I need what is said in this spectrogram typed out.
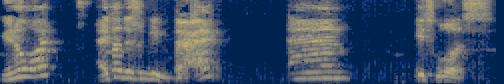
You know what? I thought this would be bad, and it's worse.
